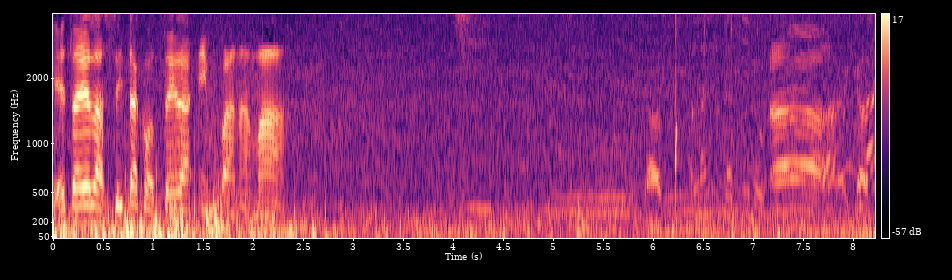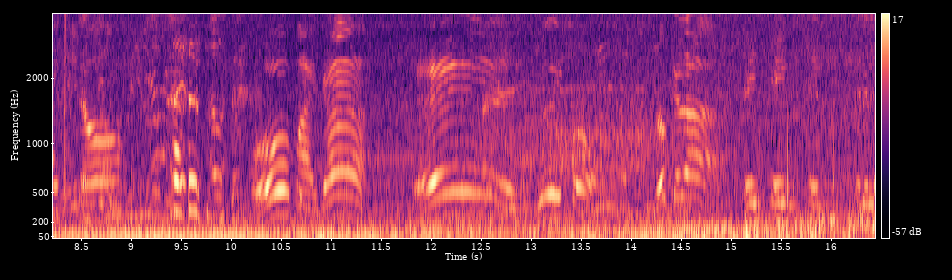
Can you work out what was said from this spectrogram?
Esta es la cita costera en Panamá. Ah, el casino. Oh my God. Hey, beautiful. Look at that. En, en, en, en el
